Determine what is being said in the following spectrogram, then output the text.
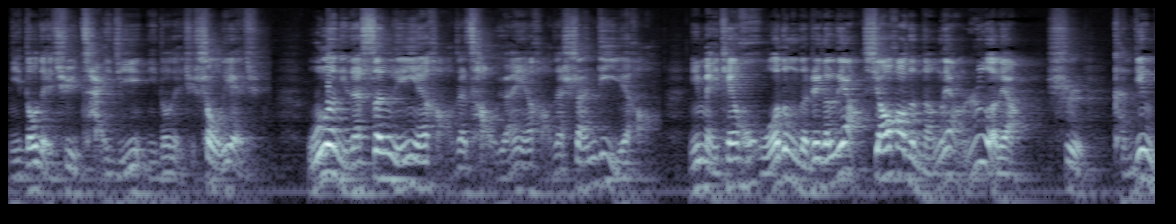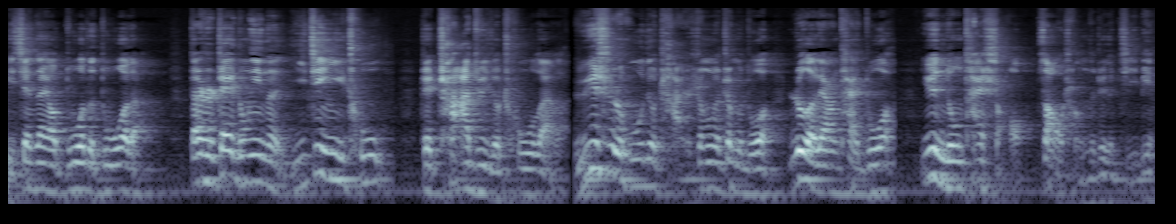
你都得去采集，你都得去狩猎去。无论你在森林也好，在草原也好，在山地也好，你每天活动的这个量、消耗的能量、热量是肯定比现在要多得多的。但是这东西呢，一进一出，这差距就出来了，于是乎就产生了这么多热量太多、运动太少造成的这个疾病。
